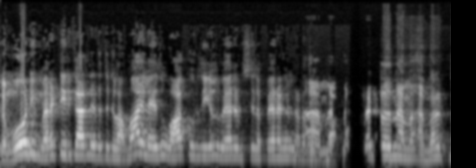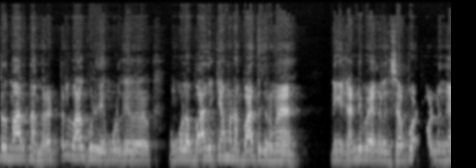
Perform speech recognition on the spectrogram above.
இல்ல மோடி மிரட்டியிருக்காருன்னு எடுத்துக்கலாமா? இல்ல எதுவும் வாக்குறுதிகள் வேற சில பேரங்கள்? மிர மிரட்டுறதுன்னா மிரட்டுறது மாரி தான். மிரட்டல் வாக்குறுதி உங்களுக்கு உங்கள பாதிக்காம நான் பார்த்துக்கிருவேன். நீங்க கண்டிப்பா எங்களுக்கு சப்போர்ட் பண்ணுங்க.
